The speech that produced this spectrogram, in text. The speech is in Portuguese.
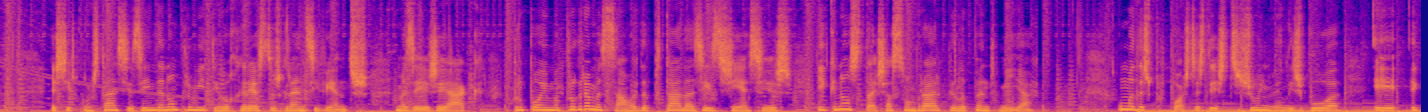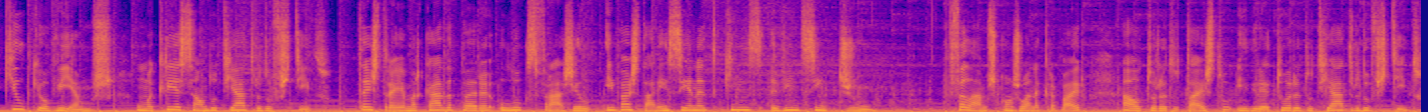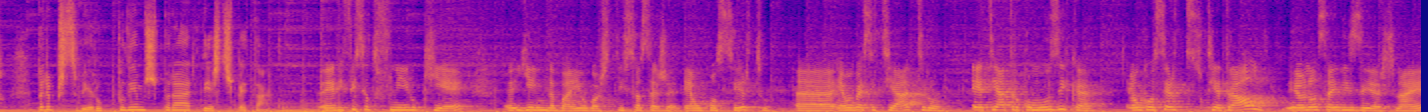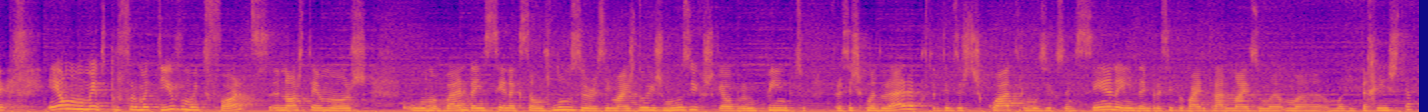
As circunstâncias ainda não permitem o regresso dos grandes eventos, mas a EGEAC propõe uma programação adaptada às exigências e que não se deixa assombrar pela pandemia. Uma das propostas deste junho em Lisboa é Aquilo que Ouvíamos, uma criação do Teatro do Vestido. Tem estreia marcada para o Lux Frágil e vai estar em cena de 15 a 25 de junho. Falámos com Joana Craveiro, a autora do texto e diretora do Teatro do Vestido, para perceber o que podemos esperar deste espetáculo. É difícil definir o que é, e ainda bem, eu gosto disso, ou seja, é um concerto, ah, é uma peça de teatro, é teatro com música, é um concerto teatral? Eu não sei dizer, não é? É um momento performativo muito forte. Nós temos uma banda em cena que são os Losers e mais dois músicos, que é o Bruno Pinto e Francisco Madureira. Portanto, temos estes quatro músicos em cena. Ainda em princípio vai entrar mais uma, uma, uma guitarrista.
